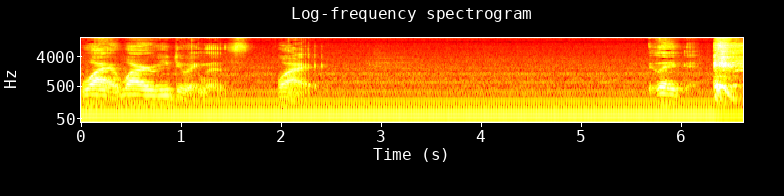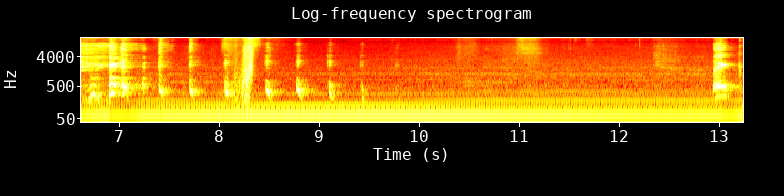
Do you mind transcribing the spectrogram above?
why why are we doing this? Why? Like Like,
